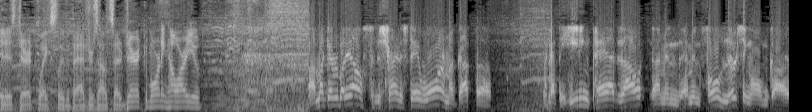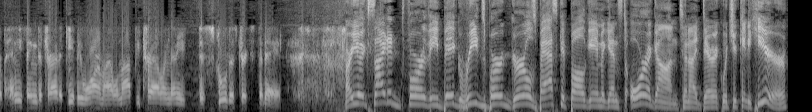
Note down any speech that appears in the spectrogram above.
It is Derek Blakeslee, the Badgers outsider. Derek, good morning. How are you? I'm like everybody else. I'm just trying to stay warm. I've got the I got the heating pads out. I'm in I'm in full nursing home garb. Anything to try to keep me warm. I will not be traveling to any school districts today. Are you excited for the big Reedsburg girls basketball game against Oregon tonight, Derek, which you can hear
